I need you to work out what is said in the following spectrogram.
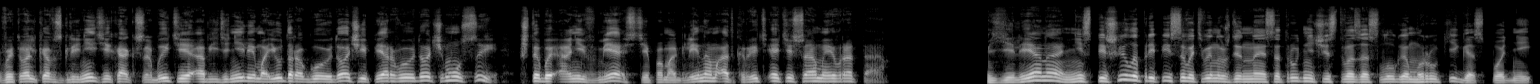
Вы только взгляните, как события объединили мою дорогую дочь и первую дочь Мусы, чтобы они вместе помогли нам открыть эти самые врата». Елена не спешила приписывать вынужденное сотрудничество заслугам руки Господней,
